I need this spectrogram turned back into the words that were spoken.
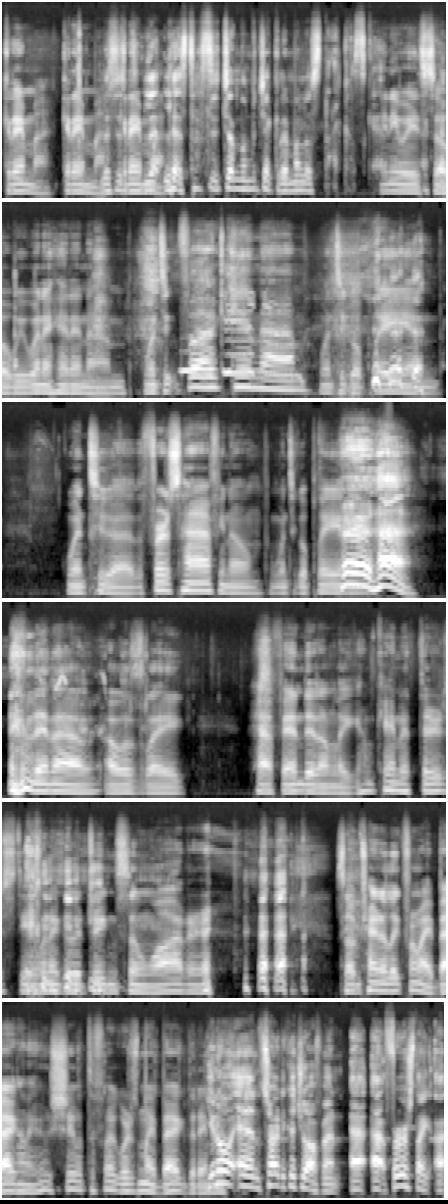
Crema, crema, le, crema. le, le estás echando mucha crema a los tacos. cara. Anyway, so we went ahead and um went to fucking um went to go play and went to uh, the first half. You know, went to go play and. and then uh, I was like half ended. I'm like I'm kind of thirsty. I want to go drink some water. so I'm trying to look for my bag. I'm like, oh shit, what the fuck? Where's my bag? Did I? You know, and sorry to cut you off, man. At, at first, like, I,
